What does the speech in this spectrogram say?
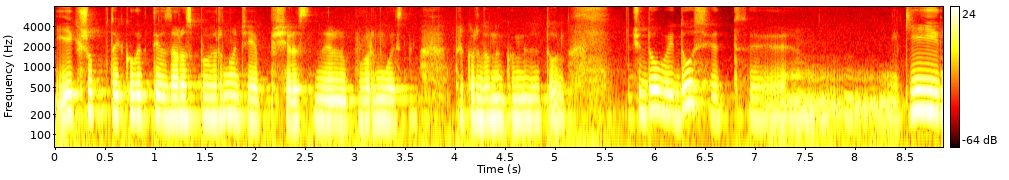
І якщо б той колектив зараз повернути, я б ще раз не повернулася на прикордонну комендатуру. Чудовий досвід, е, який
